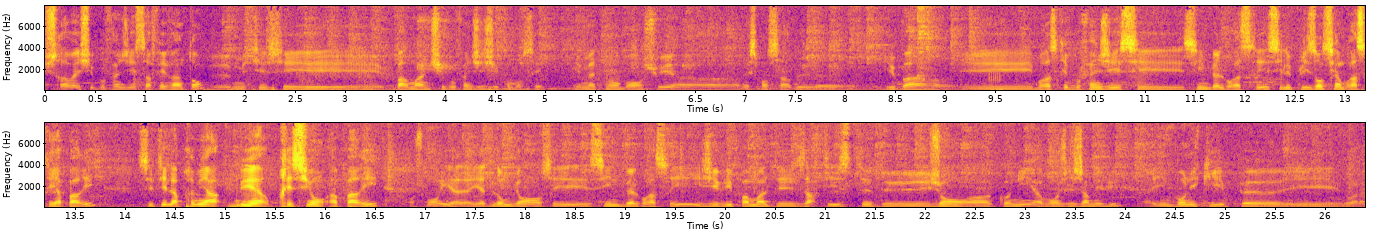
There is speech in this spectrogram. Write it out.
je travaille chez Bouffinger, ça fait 20 ans. Le métier c'est barman chez Bouffinger, j'ai commencé. Et maintenant, bon, je suis euh, responsable euh, du bar. Et brasserie Bouffinger, c'est c'est une belle brasserie, c'est la plus ancienne brasserie à Paris. C'était la première bière pression à Paris. Franchement, il y a, il y a de l'ambiance et c'est une belle brasserie. J'ai vu pas mal des artistes, de gens connus, avant je ne l'ai jamais vu. Une bonne équipe euh, et voilà.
